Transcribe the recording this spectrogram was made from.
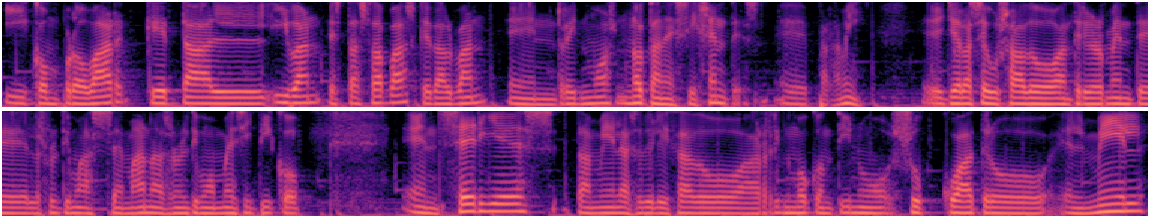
y comprobar qué tal iban estas zapas, qué tal van en ritmos no tan exigentes eh, para mí. Eh, yo las he usado anteriormente en las últimas semanas, en el último mes y pico en series, también las he utilizado a ritmo continuo sub 4 el 1000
